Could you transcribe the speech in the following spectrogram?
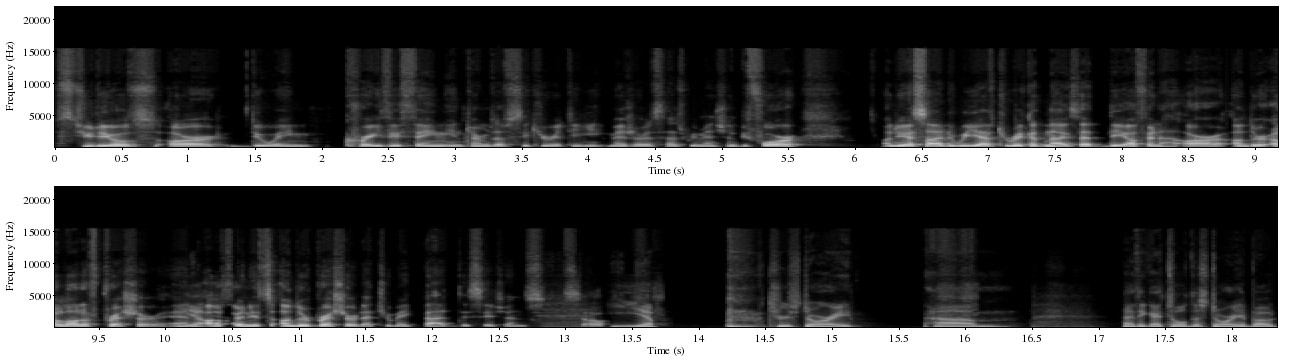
studios are doing crazy thing in terms of security measures, as we mentioned before. On the other side, we have to recognize that they often are under a lot of pressure, and yep. often it's under pressure that you make bad decisions. So, yep, true story. Um, I think I told the story about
